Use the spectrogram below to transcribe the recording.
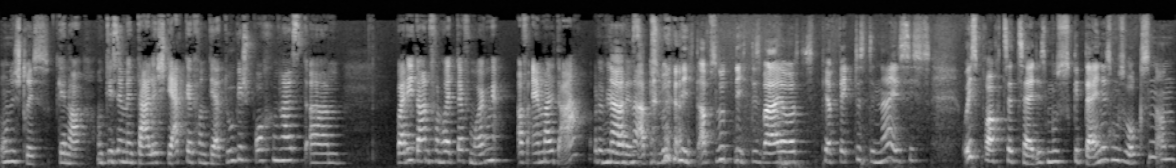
ohne Stress. Genau. Und diese mentale Stärke, von der du gesprochen hast, ähm, war die dann von heute auf morgen auf einmal da? Oder wie war Nein, das? nein, absolut nicht, absolut nicht. Das war ja das Perfekteste. Nein, es ist, alles braucht seine Zeit. Es muss gedeihen, es muss wachsen und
